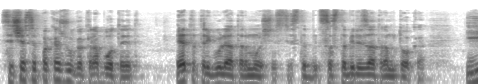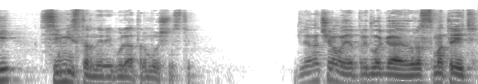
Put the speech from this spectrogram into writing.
Сейчас я покажу, как работает этот регулятор мощности со стабилизатором тока и семисторный регулятор мощности. Для начала я предлагаю рассмотреть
